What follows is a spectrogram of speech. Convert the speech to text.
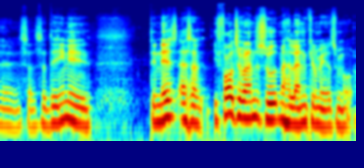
Øh, så, så det er egentlig, det næste, altså i forhold til, hvordan det så ud med halvanden kilometer til mål,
